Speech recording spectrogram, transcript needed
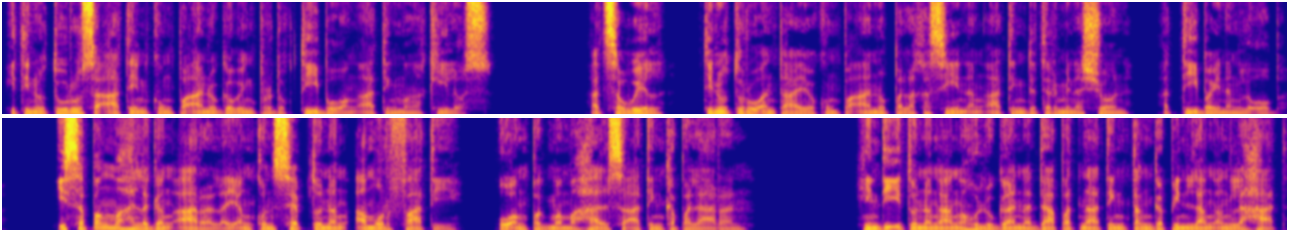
itinuturo sa atin kung paano gawing produktibo ang ating mga kilos. At sa will, tinuturuan tayo kung paano palakasin ang ating determinasyon at tibay ng loob. Isa pang mahalagang aral ay ang konsepto ng amor fati o ang pagmamahal sa ating kapalaran. Hindi ito nangangahulugan na dapat nating tanggapin lang ang lahat,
